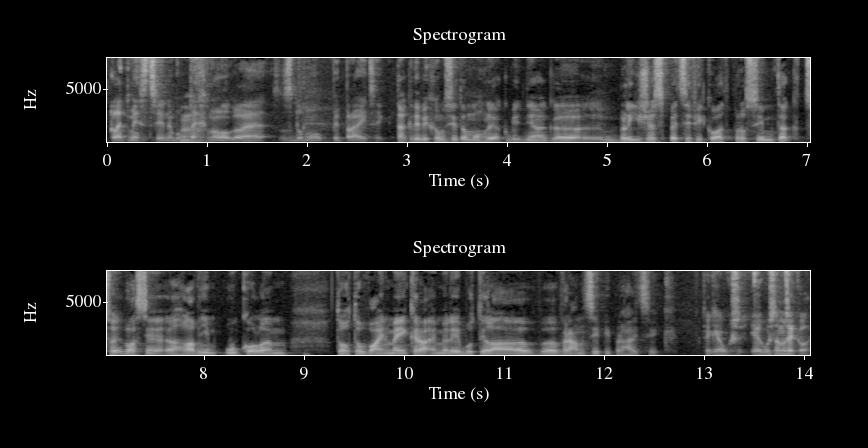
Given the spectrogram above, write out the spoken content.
klepmistři nebo hmm. technologové z domu Piprajcik. Tak kdybychom si to mohli jakoby nějak uh, blíže specifikovat, prosím, tak co je vlastně hlavním úkolem tohoto winemakera Emilie Butila v rámci Piprajcik? Tak jak už, jak už jsem řekl,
